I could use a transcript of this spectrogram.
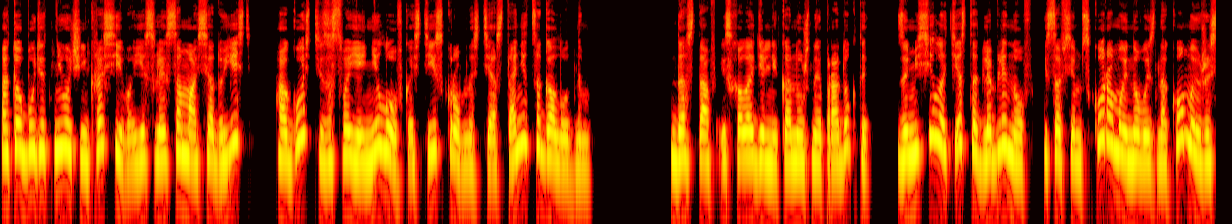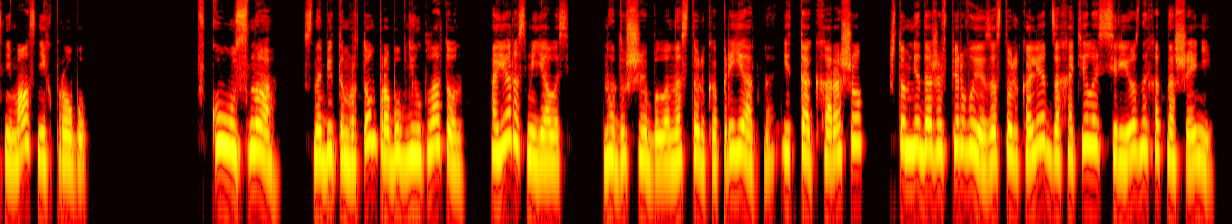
А то будет не очень красиво, если сама сяду есть, а гость из-за своей неловкости и скромности останется голодным». Достав из холодильника нужные продукты, замесила тесто для блинов, и совсем скоро мой новый знакомый уже снимал с них пробу. «Вкусно!» – с набитым ртом пробубнил Платон, а я рассмеялась. На душе было настолько приятно и так хорошо, что мне даже впервые за столько лет захотелось серьезных отношений.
